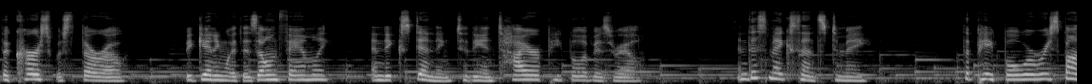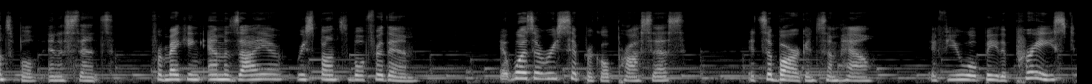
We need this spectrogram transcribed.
The curse was thorough, beginning with his own family and extending to the entire people of Israel. And this makes sense to me. The people were responsible, in a sense, for making Amaziah responsible for them. It was a reciprocal process. It's a bargain somehow. If you will be the priest,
